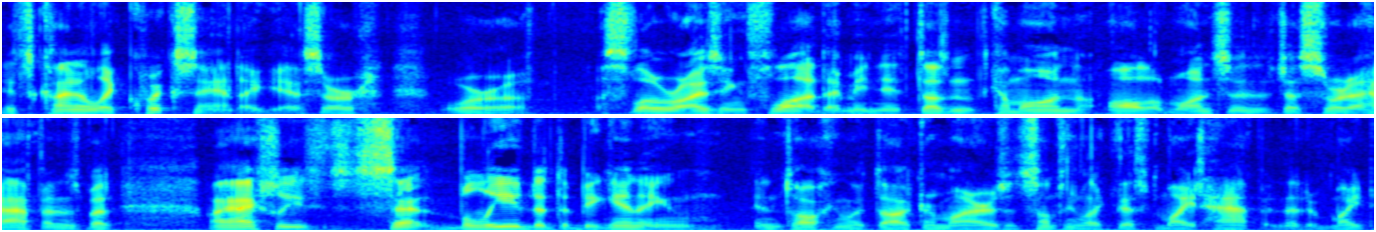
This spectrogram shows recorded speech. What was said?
It's kind of like quicksand, I guess, or or a, a slow rising flood. I mean, it doesn't come on all at once, and it just sort of happens. But I actually believed at the beginning in talking with Dr. Myers that something like this might happen, that it might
